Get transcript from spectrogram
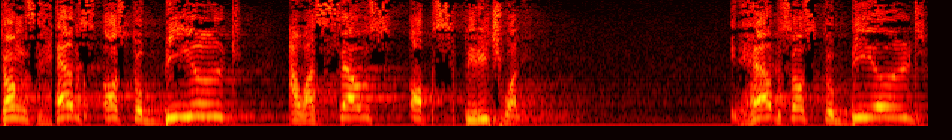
Tongues helps us to build ourselves up spiritually. It helps us to build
